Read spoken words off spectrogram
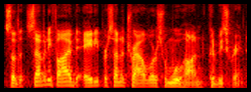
so that 75 to 80 percent of travelers from Wuhan could be screened.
